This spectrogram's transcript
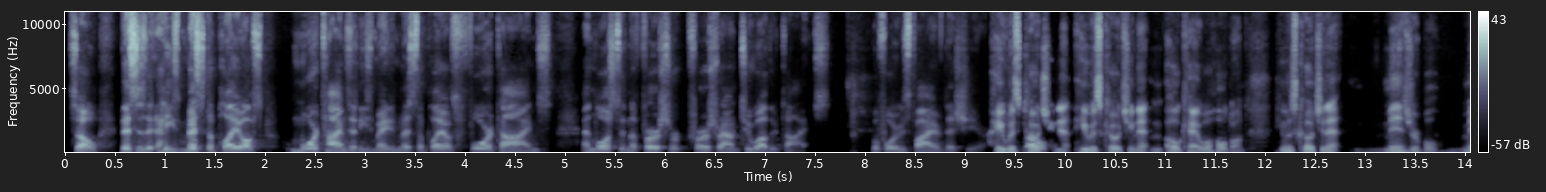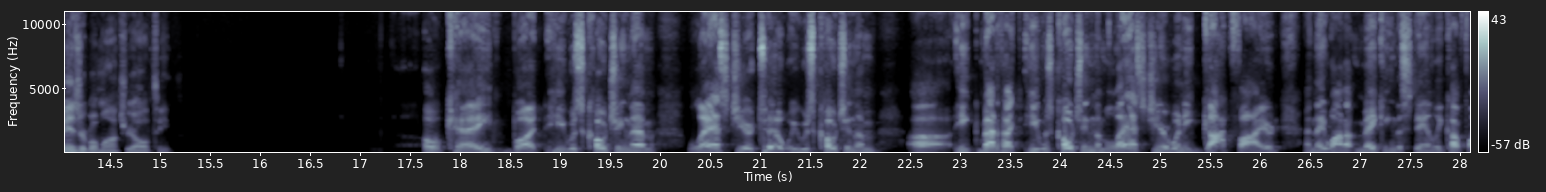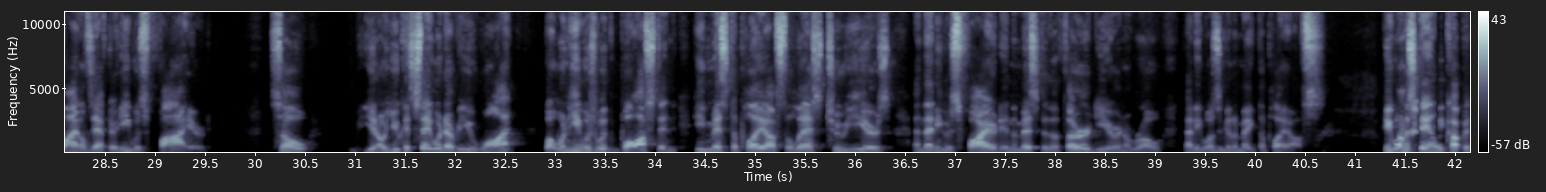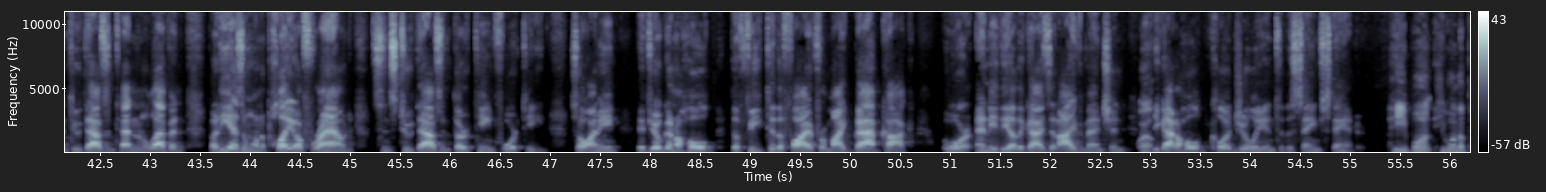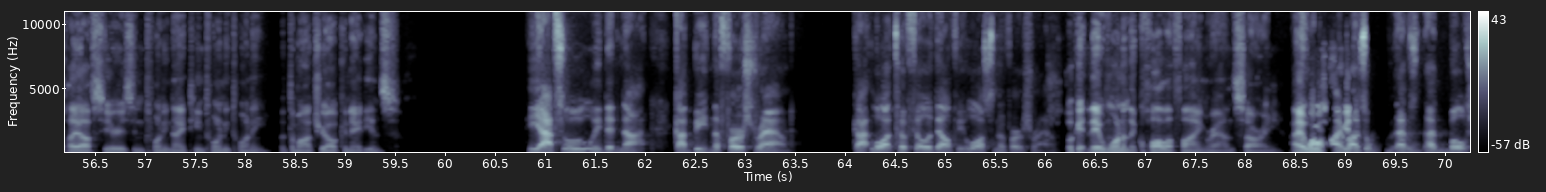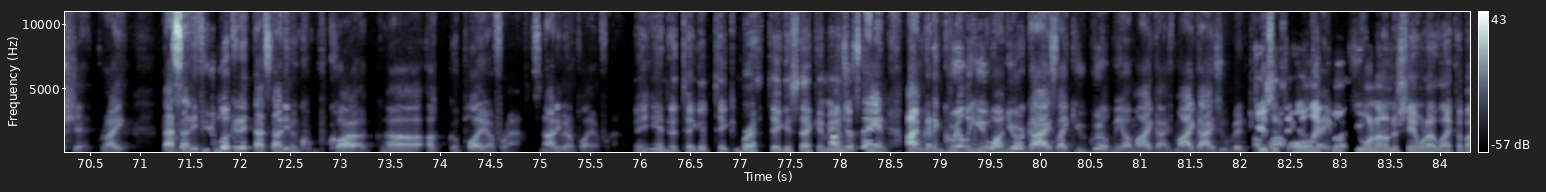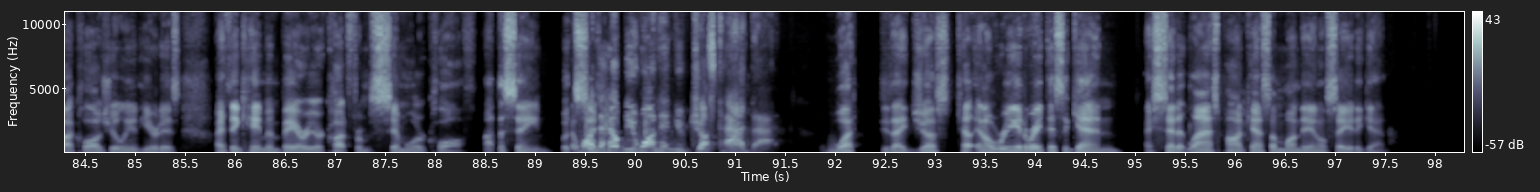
So this is he's missed the playoffs more times than he's made. He's missed the playoffs four times and lost in the first first round two other times before he was fired this year. He was coaching so, that. He was coaching at Okay, well, hold on. He was coaching at miserable, miserable Montreal team. Okay, but he was coaching them last year too. He was coaching them uh, he matter of fact, he was coaching them last year when he got fired, and they wound up making the Stanley Cup Finals after he was fired. So, you know, you could say whatever you want, but when he was with Boston, he missed the playoffs the last two years, and then he was fired in the midst of the third year in a row that he wasn't going to make the playoffs. He won a Stanley Cup in 2010 and 11, but he hasn't won a playoff round since 2013 14. So, I mean, if you're going to hold the feet to the fire for Mike Babcock, or any of the other guys that I've mentioned, well, you got to hold Claude Julien to the same standard. He won he won a playoff series in 2019-2020 with the Montreal Canadiens. He absolutely did not. Got beat in the first round. Got lost to Philadelphia, lost in the first round. Okay, they won in the qualifying round. Sorry, I qualifying rounds. That was that bullshit, right? That's not. If you look at it, that's not even uh, a, a playoff round. It's not even a playoff round. Man, take a take a breath, take a second, man. I'm just saying, I'm going to grill you on your guys like you grilled me on my guys. My guys who've been. Here's the thing I like about, you want to understand what I like about Claude Julien? Here it is. I think him and Barry are cut from similar cloth, not the same, but. why the hell do you want him? You just had that. What did I just tell? And I'll reiterate this again. I said it last podcast on Monday, and I'll say it again.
